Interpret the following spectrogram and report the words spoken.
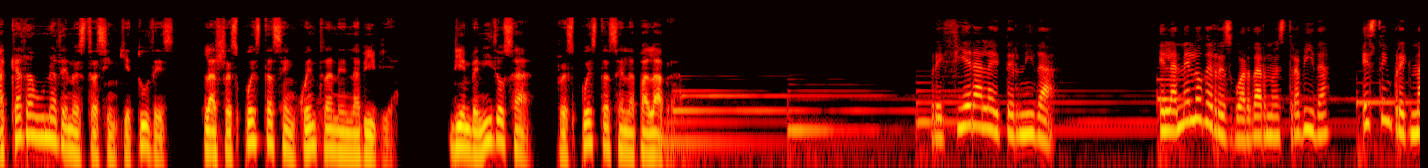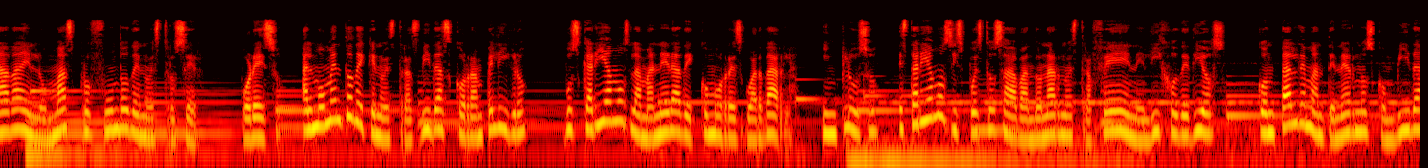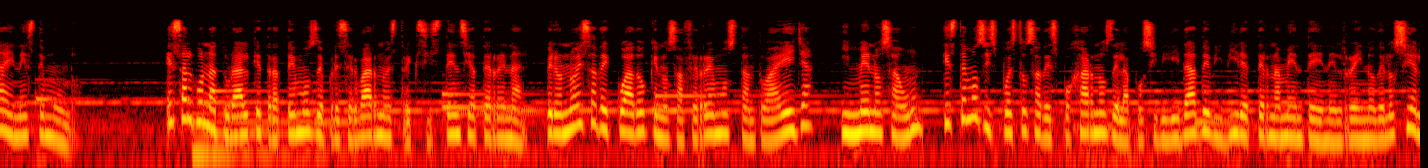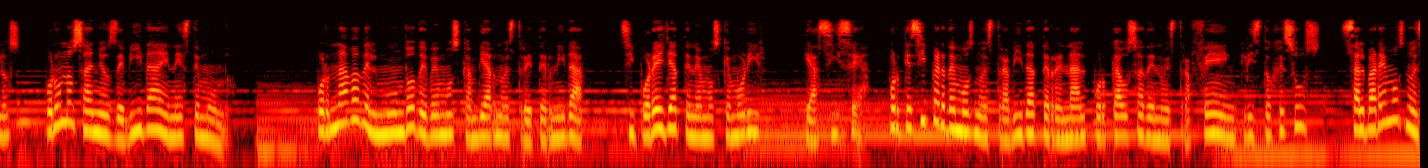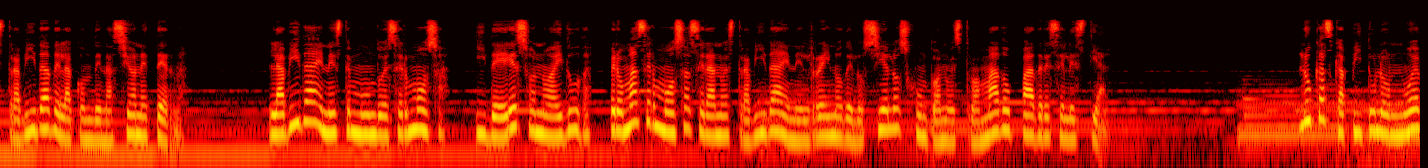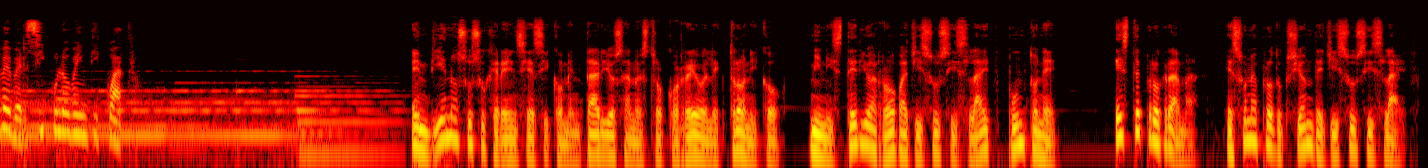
A cada una de nuestras inquietudes, las respuestas se encuentran en la Biblia. Bienvenidos a Respuestas en la Palabra. Prefiera la eternidad. El anhelo de resguardar nuestra vida está impregnada en lo más profundo de nuestro ser. Por eso, al momento de que nuestras vidas corran peligro, buscaríamos la manera de cómo resguardarla. Incluso, estaríamos dispuestos a abandonar nuestra fe en el Hijo de Dios, con tal de mantenernos con vida en este mundo. Es algo natural que tratemos de preservar nuestra existencia terrenal, pero no es adecuado que nos aferremos tanto a ella, y menos aún, que estemos dispuestos a despojarnos de la posibilidad de vivir eternamente en el reino de los cielos, por unos años de vida en este mundo. Por nada del mundo debemos cambiar nuestra eternidad, si por ella tenemos que morir, que así sea, porque si perdemos nuestra vida terrenal por causa de nuestra fe en Cristo Jesús, salvaremos nuestra vida de la condenación eterna. La vida en este mundo es hermosa, y de eso no hay duda, pero más hermosa será nuestra vida en el reino de los cielos junto a nuestro amado Padre Celestial. Lucas capítulo 9 versículo 24. Envíenos sus sugerencias y comentarios a nuestro correo electrónico ministerio.jesusislife.net. Este programa es una producción de Jesus is Life.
